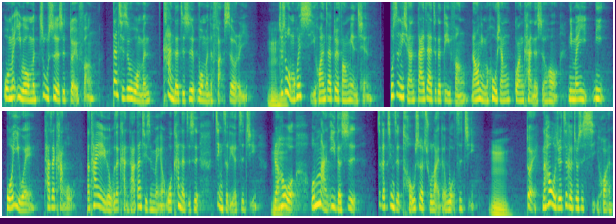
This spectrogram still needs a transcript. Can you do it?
我们以为我们注视的是对方，但其实我们看的只是我们的反射而已。嗯，就是我们会喜欢在对方面前，不是你喜欢待在这个地方，然后你们互相观看的时候，你们以你我以为他在看我。那他也以为我在看他，但其实没有，我看的只是镜子里的自己。然后我我满意的是这个镜子投射出来的我自己。嗯，对。然后我觉得这个就是喜欢。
